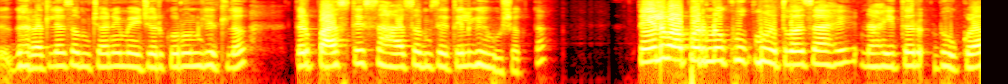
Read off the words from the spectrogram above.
घरातल्या चमच्याने मेजर करून घेतलं तर पाच ते सहा चमचे तेल घेऊ शकता. तेल वापरणं खूप महत्त्वाचं आहे नाहीतर ढोकळा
